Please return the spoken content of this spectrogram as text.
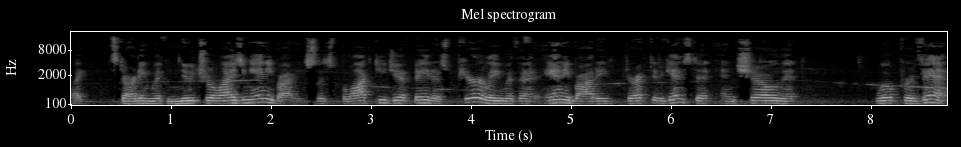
like starting with neutralizing antibodies. Let's block TGF beta purely with an antibody directed against it and show that will prevent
